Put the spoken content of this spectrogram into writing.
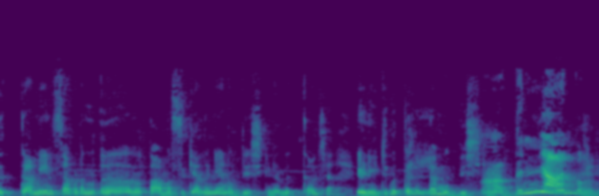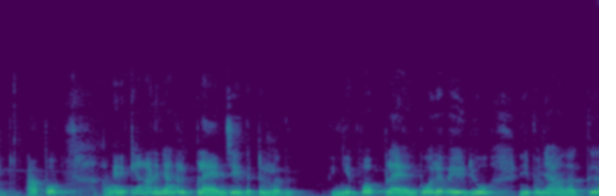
നിക്കാൻ മീൻസ് അവിടെ താമസിക്കാൻ തന്നെയാണ് ഉദ്ദേശിക്കുന്നത് നിക്കാൻ വെച്ചാൽ എണീറ്റ് നിക്കലെല്ലാം ഉദ്ദേശിക്കുന്നത് അപ്പം അങ്ങനെയൊക്കെയാണ് ഞങ്ങൾ പ്ലാൻ ചെയ്തിട്ടുള്ളത്. ഇനിയിപ്പോൾ പ്ലാൻ പോലെ വരുമോ ഇനിയിപ്പോൾ ഞങ്ങൾക്ക്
